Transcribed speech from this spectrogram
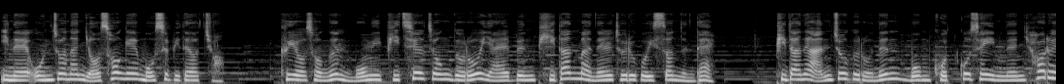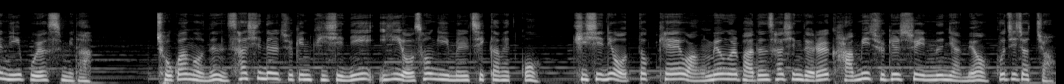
이내 온전한 여성의 모습이 되었죠. 그 여성은 몸이 비칠 정도로 얇은 비단만을 두르고 있었는데 비단의 안쪽으로는 몸 곳곳에 있는 혈흔이 보였습니다. 조광원은 사신을 죽인 귀신이 이 여성임을 직감했고 귀신이 어떻게 왕명을 받은 사신들을 감히 죽일 수 있느냐며 꾸짖었죠.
